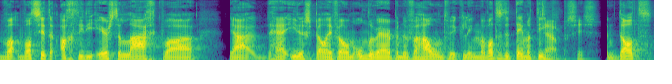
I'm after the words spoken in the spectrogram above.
wat, wat zit er achter die eerste laag qua. Ja, hè, ieder spel heeft wel een onderwerp en een verhaalontwikkeling. Maar wat is de thematiek? Ja, precies. En dat,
